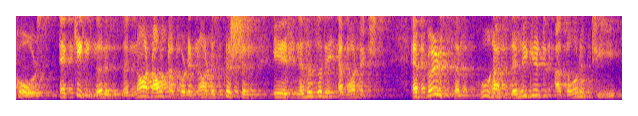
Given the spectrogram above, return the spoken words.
course, a king. There is no doubt about it, no discussion is necessary about it. A person who has delegated authority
